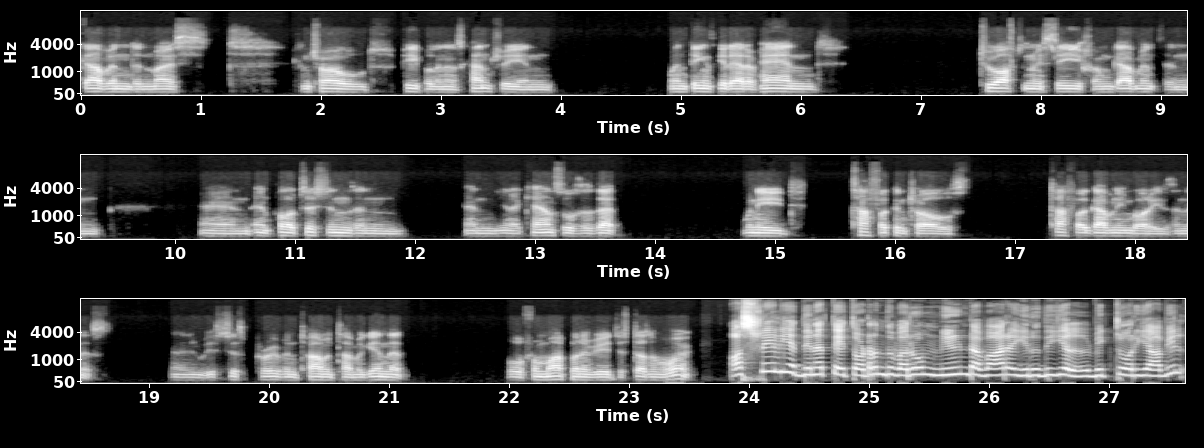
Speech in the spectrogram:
governed and most controlled people in this country. And when things get out of hand, too often we see from government and and and politicians and and you know councils is that we need tougher controls, tougher governing bodies, and it's and it's just proven time and time again that, well, from my point of view, it just doesn't work. ஆஸ்திரேலிய தினத்தை தொடர்ந்து வரும் நீண்ட வார இறுதியில் விக்டோரியாவில்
